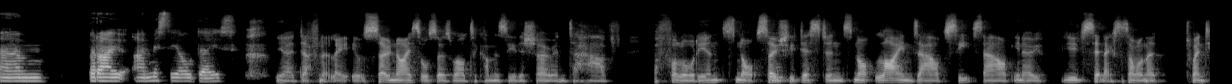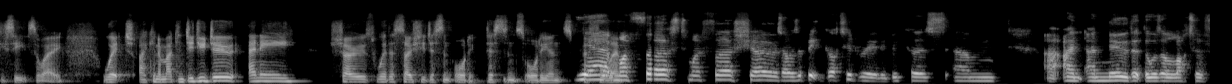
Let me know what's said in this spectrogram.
Um but I, I miss the old days. Yeah, definitely. It was so nice also as well to come and see the show and to have a full audience, not socially distanced, not lines out, seats out. You know, you sit next to someone that 20 seats away, which I can imagine. Did you do any shows with a socially distant audi- distance audience? Yeah, my first my first shows, I was a bit gutted really because um, I, I, knew that there was a lot of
